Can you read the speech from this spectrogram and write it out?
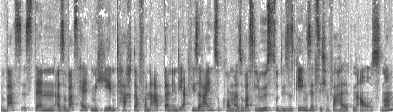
was ist denn, also was hält mich jeden Tag davon ab, dann in die Akquise reinzukommen? Also was löst so dieses gegensätzliche Verhalten aus? Ne?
